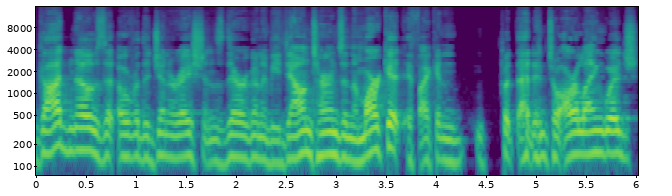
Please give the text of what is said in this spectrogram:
God knows that over the generations, there are going to be downturns in the market, if I can put that into our language.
